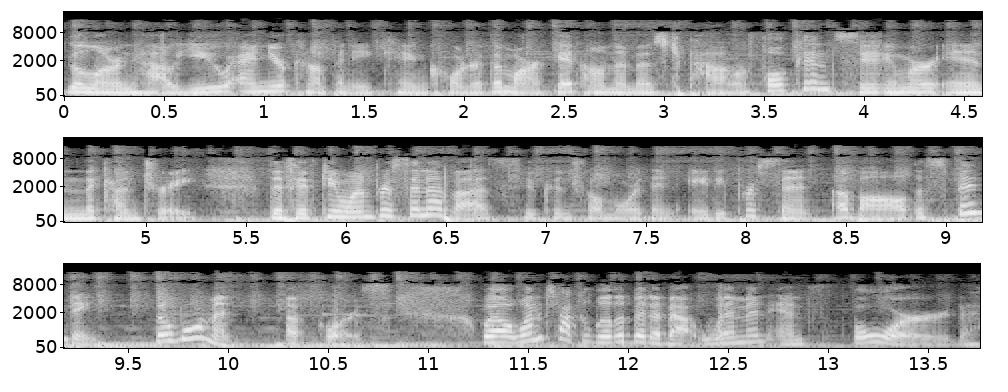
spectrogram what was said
You'll learn how you and your company can corner the market on the most powerful consumer in the country. The 51% of us who control more than 80% of all the spending. The woman, of course. Well, I want to talk a little bit about women and Ford.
